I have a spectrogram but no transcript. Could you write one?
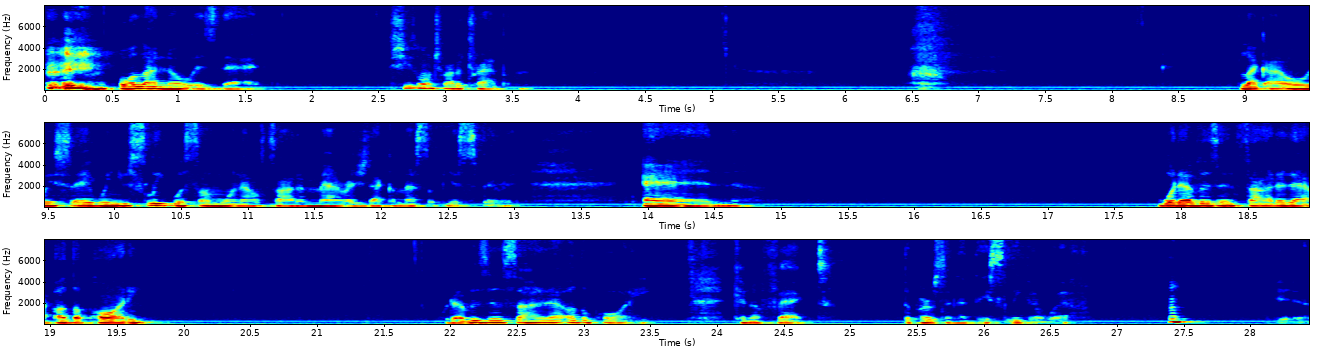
know. All I know is that she's gonna try to trap him. Like I always say, when you sleep with someone outside of marriage, that can mess up your spirit. And whatever's inside of that other party, whatever's inside of that other party can affect the person that they're sleeping with. yeah,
